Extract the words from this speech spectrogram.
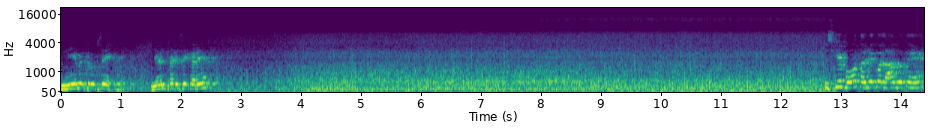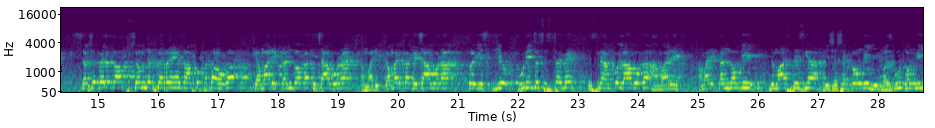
नियमित रूप से, निरंतर इसे करें। इसके बहुत अनेकों लाभ होते हैं। सबसे पहले तो आप स्वयं जब कर रहे हैं तो आपको पता होगा कि हमारे कंधों का खिंचाव हो रहा है, हमारी कमर का खिंचाव हो रहा है। तो इस ये पूरी जो सिस्टम है, इसमें हमको लाभ होगा। हमारे हमारे कंधों की जो मांसपेशियाँ, ये सशक्त होंगी, ये मज़बूत होंगी।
